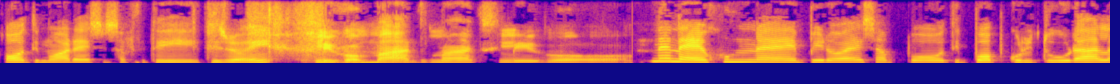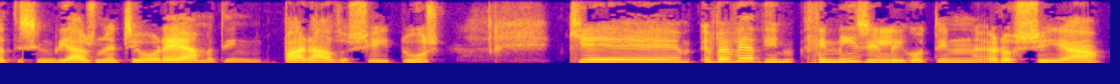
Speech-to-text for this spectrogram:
ό,τι μου αρέσει σε αυτή τη, τη ζωή. Λίγο Mad Max, λίγο... Ναι, ναι, έχουν ε, επιρροές από την pop κουλτούρα, αλλά τις συνδυάζουν έτσι ωραία με την παράδοσή τους. Και ε, βέβαια δι- θυμίζει λίγο την Ρωσία,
